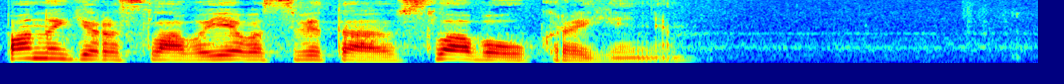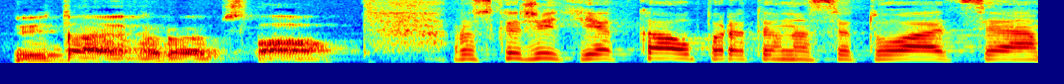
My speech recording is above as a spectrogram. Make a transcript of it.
Пане Ярославе, я вас вітаю. Слава Україні! Вітаю, героям слава. Розкажіть, яка оперативна ситуація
